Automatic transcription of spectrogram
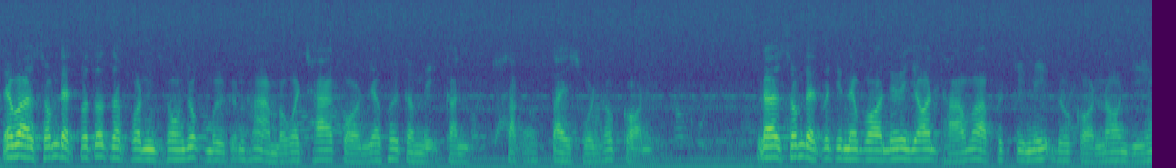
แต่ว่าสมเด็จพระทศพลทรงยกมือกันห้ามบอกว่าช้าก่อนอย่าเพิ่งตำหนิกัน สักไต่สวนเขาก่อน แล้วสมเด็จพระจินวรนี่ย้อนถามว่าพระกินิดูก่อนน้องหญิง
